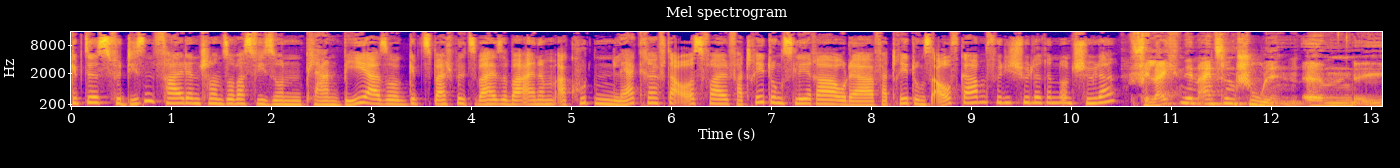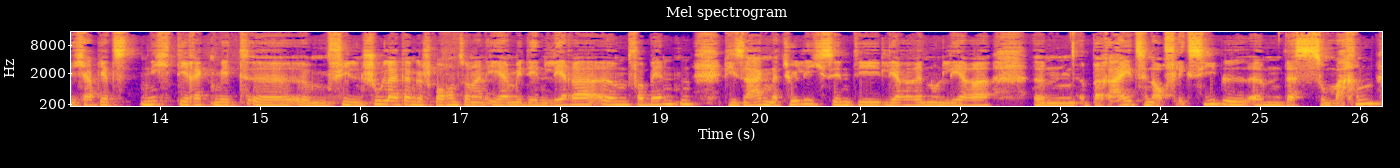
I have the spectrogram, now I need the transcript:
Gibt es für diesen Fall denn schon sowas wie so einen Plan B? Also gibt es beispielsweise bei einem akuten Lehrkräfteausfall Vertretungslehrer oder Vertretungsaufgaben für die Schülerinnen und Schüler? Vielleicht in den einzelnen Schulen. Ähm, ich habe jetzt nicht direkt mit äh, ähm, vielen Schulleitern gesprochen, sondern eher mit den Lehrerverbänden. Die sagen, natürlich sind die Lehrerinnen und Lehrer ähm, bereit, sind auch flexibel, das zu machen.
